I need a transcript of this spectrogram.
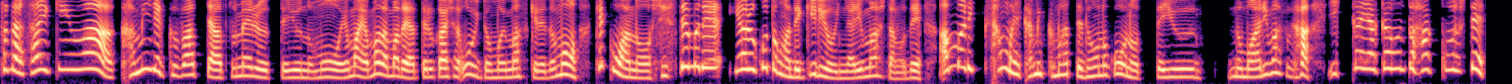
ただ最近は紙で配って集めるっていうのも、まあ、まだまだやってる会社多いと思いますけれども、結構あの、システムでやることができるようになりましたので、あんまり3枚紙配ってどうのこうのっていうのもありますが、一回アカウント発行して、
